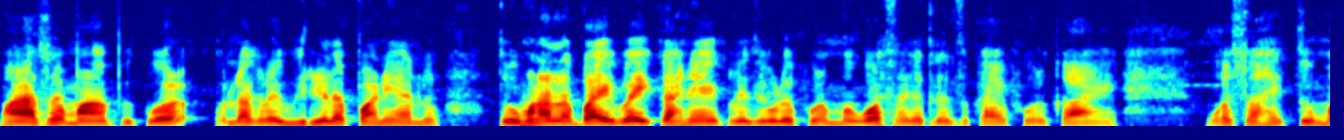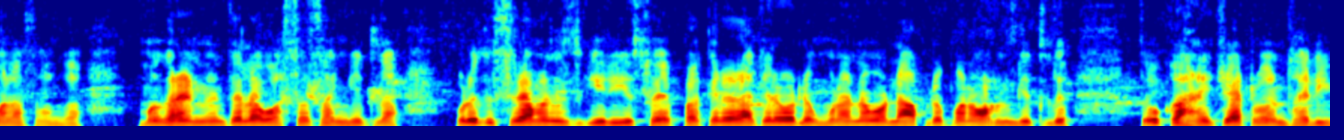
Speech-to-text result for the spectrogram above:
माळाचा माळा पिकवा लागला विहिरीला पाणी आलं. तो म्हणाला बाई बाई कहाणी ऐकलं जेवढं फळ? मग वसा घेतल्याचं काय फळ? काय? वसा आहे तो मला सांगा. मग राणीने त्याला वसा सांगितला. पुढे तिसऱ्यामध्येच गेली स्वयंपाक केला राजाला वाटलं मुलांना वाटलं आपलं पण वाढून घेतलं. तो कहाणीची आठवण झाली.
